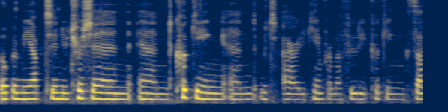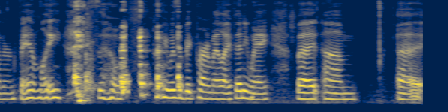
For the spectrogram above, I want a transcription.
opened me up to nutrition and cooking and which I already came from a foodie cooking southern family. so cooking was a big part of my life anyway. But um, uh,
